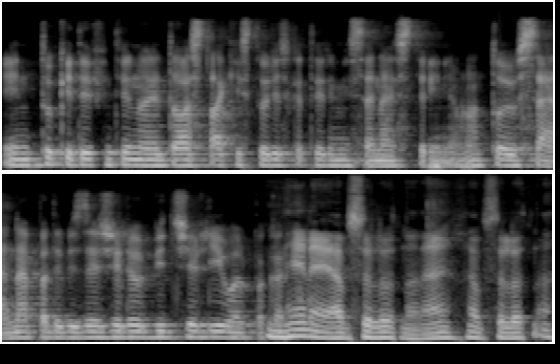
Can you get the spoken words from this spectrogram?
In tukaj definitivno je dosti takih stvari, s katerimi se ne strinjam. No. To je vse, ne pa da bi zdaj želel biti željiv ali kaj. Ne, ne, absolutno, ne, absolutno.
